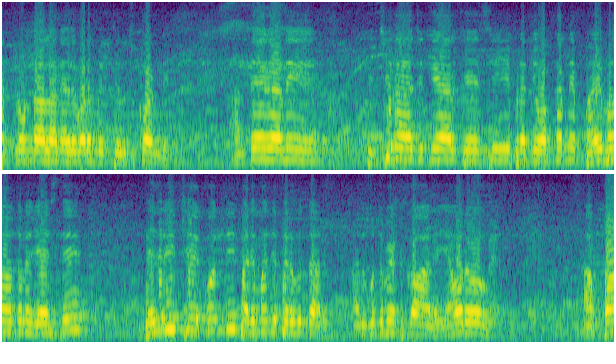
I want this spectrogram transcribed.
ఎట్లుండాలా అనేది కూడా మీరు తెలుసుకోండి. అంతేగాని పిచ్చి రాజకీయాలు చేసి ప్రతి ఒక్కరిని భయభ్రాంతులు చేస్తే బెదిరించే కొద్ది పది మంది పెరుగుతారు. అది గుర్తుపెట్టుకోవాలి. ఎవరు? అబ్బా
